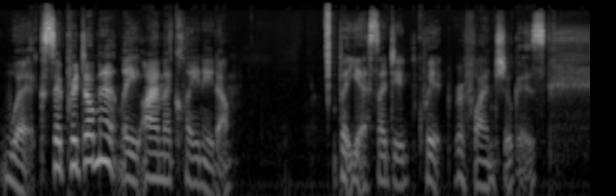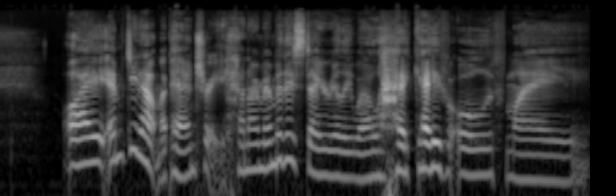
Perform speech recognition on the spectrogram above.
works. So predominantly, I'm a clean eater. But yes, I did quit refined sugars. I emptied out my pantry and I remember this day really well. I gave all of my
